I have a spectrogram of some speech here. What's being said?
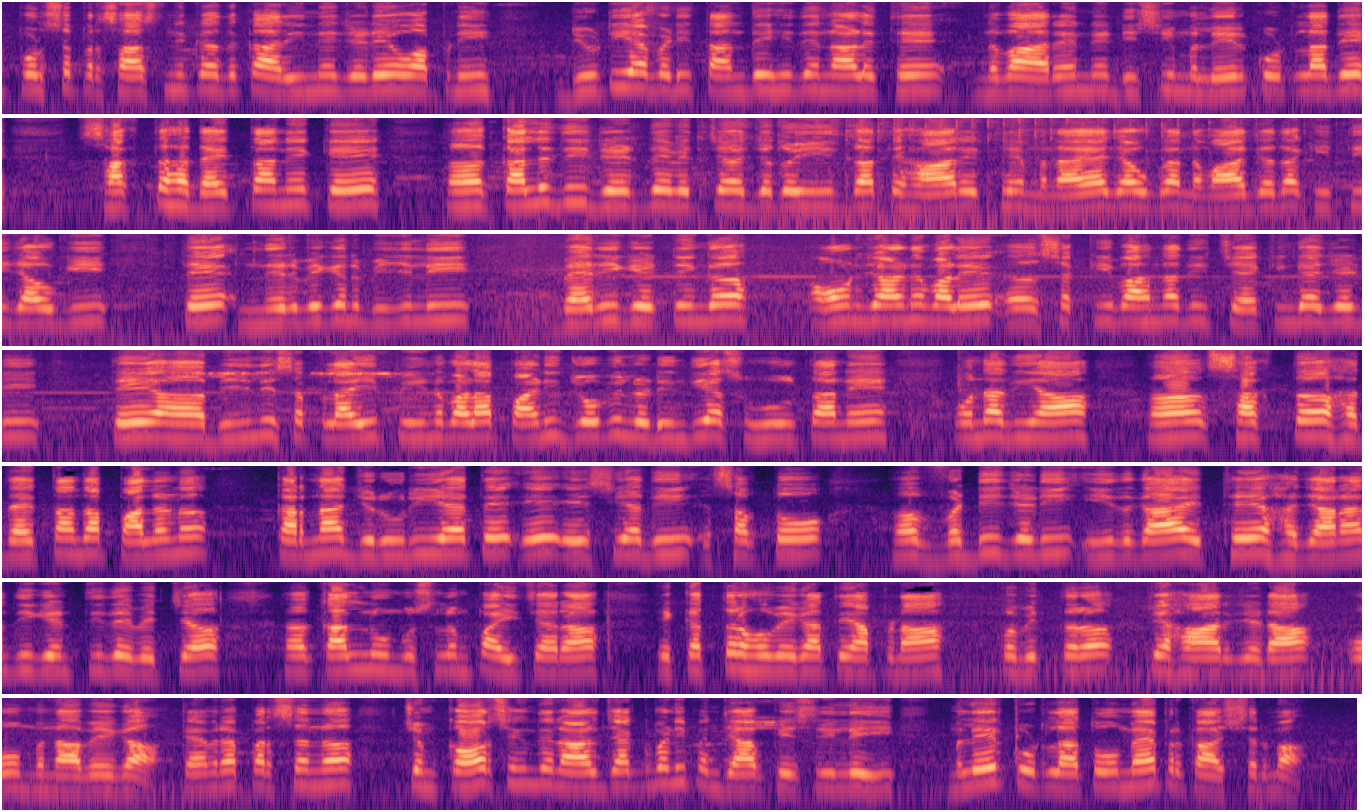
ਪੁਲਿਸ ਪ੍ਰਸ਼ਾਸਨਿਕ ਅਧਿਕਾਰੀ ਨੇ ਜਿਹੜੇ ਉਹ ਆਪਣੀ ਡਿਊਟੀ ਹੈ ਬੜੀ ਤਨਦੇਹੀ ਦੇ ਨਾਲ ਇੱਥੇ ਨਿਭਾ ਰਹੇ ਨੇ। ਡੀਸੀ ਮਲੇਰਕੋਟਲਾ ਦੇ ਸਖਤ ਹਦਾਇਤਾਂ ਨੇ ਕਿ ਕੱਲ ਦੀ ਡੇਟ ਦੇ ਵਿੱਚ ਜਦੋਂ ਈਦ ਦਾ ਤਿਹਾਰ ਇੱਥੇ ਮਨਾਇਆ ਜਾਊਗਾ, ਨਮਾਜ਼ ਅਦਾ ਕੀਤੀ ਜਾਊਗੀ ਤੇ ਨਿਰਵਿਘਨ ਬਿਜਲੀ ਬੈਰੀਗੇਟਿੰਗ ਆਉਣ ਜਾਣ ਵਾਲੇ ਸ਼ੱਕੀ ਵਾਹਨਾਂ ਦੀ ਚੈਕਿੰਗ ਹੈ ਜਿਹੜੀ ਤੇ ਬਿਜਲੀ ਸਪਲਾਈ ਪੀਣ ਵਾਲਾ ਪਾਣੀ ਜੋ ਵੀ ਲੋੜੀਂਦੀਆਂ ਸਹੂਲਤਾਂ ਨੇ, ਉਹਨਾਂ ਦੀਆਂ ਸਖਤ ਹਦਾਇਤਾਂ ਦਾ ਪਾਲਣ ਕਰਨਾ ਜ਼ਰੂਰੀ ਹੈ ਤੇ ਇਹ ਏਸ਼ੀਆ ਦੀ ਸਭ ਤੋਂ ਵੱਡੀ ਜਿਹੜੀ ਈਦਗਾਹ ਇੱਥੇ ਹਜ਼ਾਰਾਂ ਦੀ ਗਿਣਤੀ ਦੇ ਵਿੱਚ ਕੱਲ ਨੂੰ ਮੁਸਲਿਮ ਭਾਈਚਾਰਾ ਇਕੱਤਰ ਹੋਵੇਗਾ ਤੇ ਆਪਣਾ ਪਵਿੱਤਰ ਤਿਹਾਰ ਜਿਹੜਾ ਉਹ ਮਨਾਵੇਗਾ। ਕੈਮਰਾ ਪਰਸਨ ਚਮਕੌਰ ਸਿੰਘ ਦੇ ਨਾਲ ਜਗਬਣੀ ਪੰਜਾਬ ਕੇਸਰੀ ਲਈ ਮਲੇਰਕੋਟਲਾ ਤੋਂ ਮੈਂ ਪ੍ਰਕਾਸ਼ ਸ਼ਰਮਾ।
